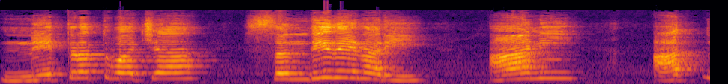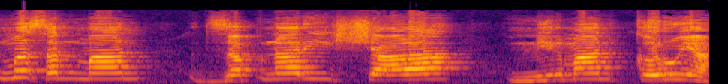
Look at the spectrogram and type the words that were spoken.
नेतृत्वाच्या संधी देणारी आणि आत्मसन्मान जपणारी शाळा निर्माण करूया.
